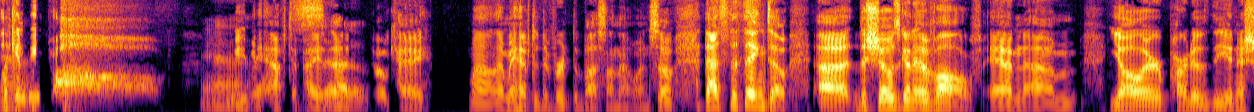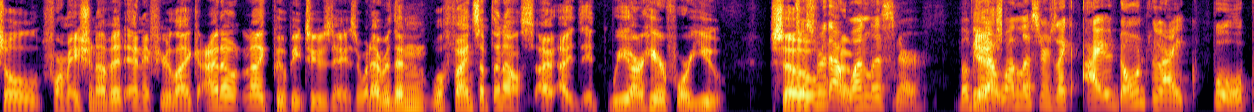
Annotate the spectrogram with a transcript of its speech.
Flicking Yeah, beans. Oh, Yeah. we may have to pay that. Okay. Well, then we have to divert the bus on that one. So that's the thing, though. Uh, the show's going to evolve, and um, y'all are part of the initial formation of it. And if you're like, I don't like Poopy Tuesdays or whatever, then we'll find something else. I, I it, we are here for you. So Just for that um, one listener. There'll be yes. that one listener who's like, I don't like poop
